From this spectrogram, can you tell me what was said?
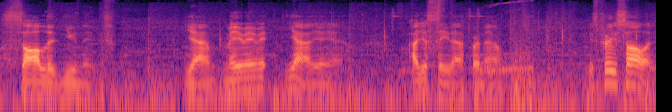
solid unit. yeah, maybe, maybe, yeah, yeah, yeah. I just say that for now. He's pretty solid.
